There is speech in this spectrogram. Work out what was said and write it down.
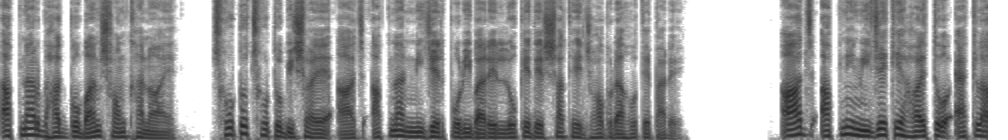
আপনার ভাগ্যবান সংখ্যা নয়, ছোট ছোট বিষয়ে আজ আপনার নিজের পরিবারের লোকেদের সাথে ঝগড়া হতে পারে। আজ আপনি নিজেকে হয়তো একলা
